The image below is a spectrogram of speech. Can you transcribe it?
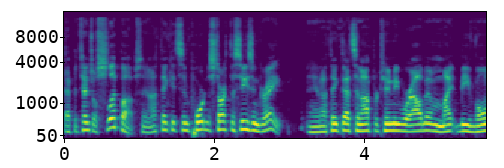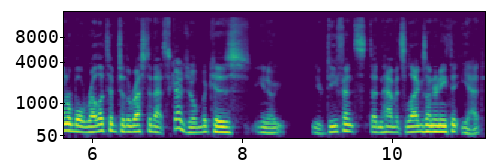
at potential slip ups. And I think it's important to start the season great. And I think that's an opportunity where Alabama might be vulnerable relative to the rest of that schedule because, you know, your defense doesn't have its legs underneath it yet.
